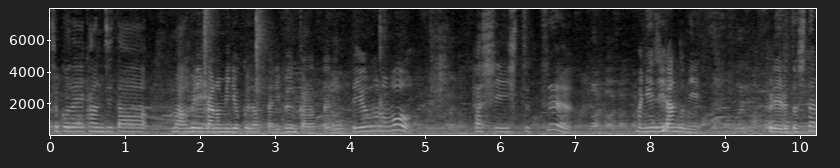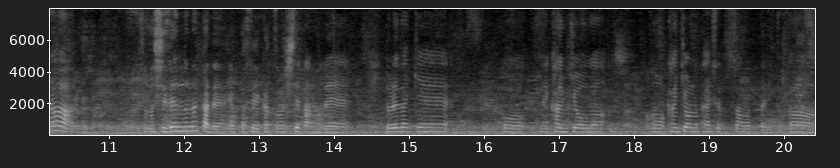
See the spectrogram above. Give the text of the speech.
そこで感じた、まあ、アフリカの魅力だったり文化だったりっていうものを発信しつつ、まあ、ニュージーランドに触れるとしたらその自然の中でやっぱ生活をしてたのでどれだけこう、ね、環境がの環境の大切さだったりとか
